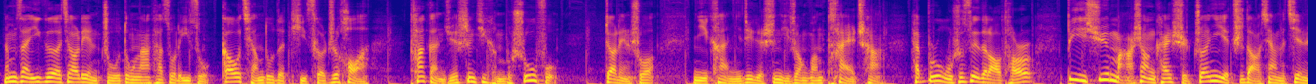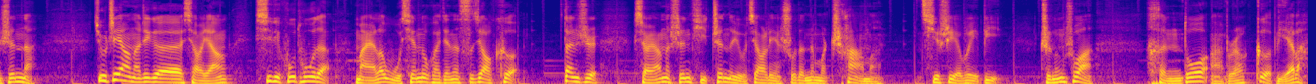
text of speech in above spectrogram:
那么，在一个教练主动拉他做了一组高强度的体测之后啊，他感觉身体很不舒服。教练说：“你看你这个身体状况太差，还不如五十岁的老头儿，必须马上开始专业指导下的健身呢。”就这样呢，这个小杨稀里糊涂的买了五千多块钱的私教课。但是，小杨的身体真的有教练说的那么差吗？其实也未必，只能说啊。很多啊，不是个别吧？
